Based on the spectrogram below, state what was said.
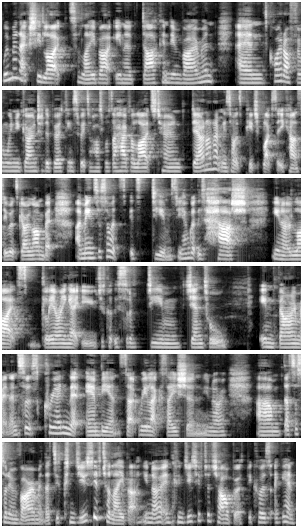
Women actually like to labour in a darkened environment, and quite often when you go into the birthing suites or hospitals, they have the lights turned down. I don't mean so it's pitch black so you can't see what's going on, but I mean so so it's it's dim, so you haven't got these harsh, you know, lights glaring at you. You've just got this sort of dim, gentle environment. And so it's creating that ambience, that relaxation, you know, um, that's the sort of environment that's conducive to labor, you know, and conducive to childbirth because, again,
